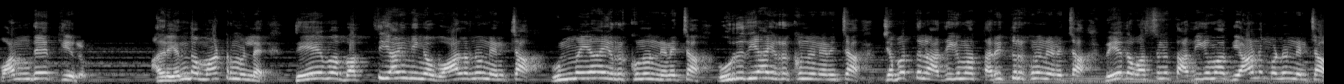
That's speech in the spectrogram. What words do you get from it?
வந்தே தீரும். அதுல எந்த மாற்றமும் இல்லை. தேவ பக்தியாய் நீங்க வாழணும்னு நினைச்சா உண்மையா இருக்கணும்னு நினைச்சா உறுதியா இருக்கணும்னு நினைச்சா ஜபத்துல அதிகமா தரித்திருக்கணும்னு நினைச்சா வேத வசனத்தை அதிகமா தியானம் பண்ணணும்னு நினைச்சா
